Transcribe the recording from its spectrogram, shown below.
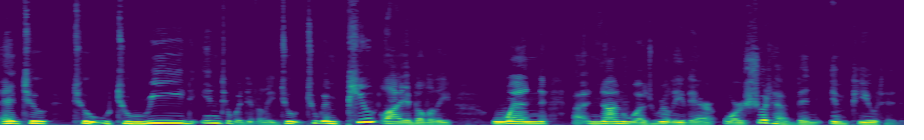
and to to to read into it differently, to to impute liability when uh, none was really there or should have been imputed.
